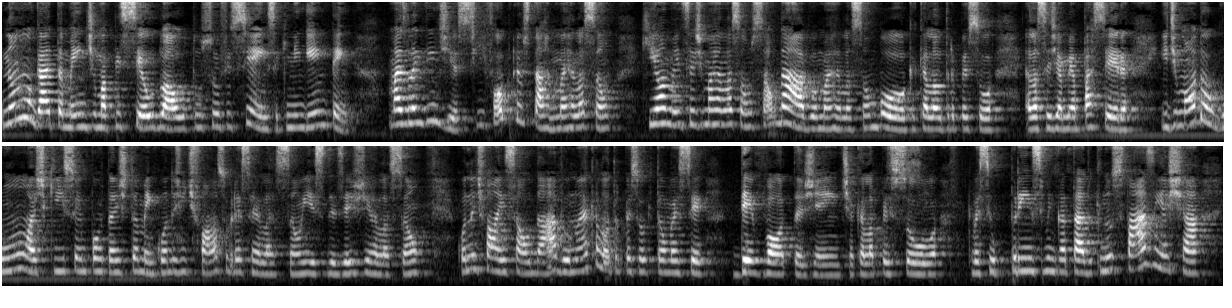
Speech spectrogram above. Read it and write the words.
E não num lugar também de uma pseudo-autossuficiência, que ninguém tem. Mas ela entendia, se for pra eu estar numa relação, que realmente seja uma relação saudável, uma relação boa, que aquela outra pessoa, ela seja minha parceira. E de modo algum, acho que isso é importante também. Quando a gente fala sobre essa relação e esse desejo de relação, quando a gente fala em saudável, não é aquela outra pessoa que então vai ser devota, gente, aquela pessoa que vai ser o príncipe encantado, que nos fazem achar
